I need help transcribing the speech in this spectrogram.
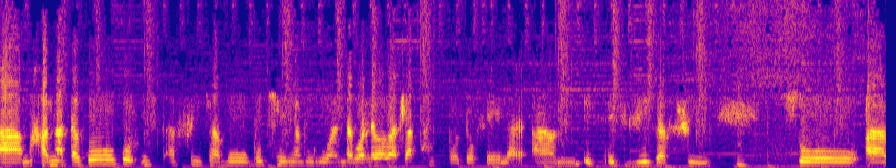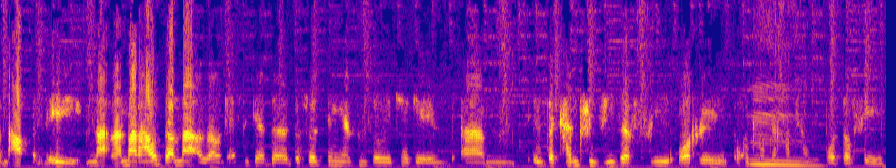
um ga ngata ko ko East Africa bo bo Kenya bo Rwanda bone ba batla passport fela um it's, it's visa free mm. So um eh mara how around Africa the the first thing is so we check is um is the country visa free or go tlhoka passport of it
